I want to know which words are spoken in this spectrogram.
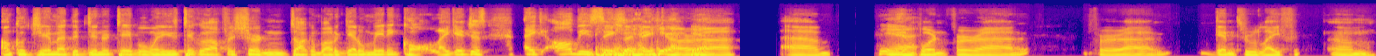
Uncle Jim at the dinner table when he's taking off his shirt and talking about a ghetto mating call. Like it just like all these things yeah, I think yeah, are yeah. Uh, um, important for uh, for uh, getting through life. Um,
